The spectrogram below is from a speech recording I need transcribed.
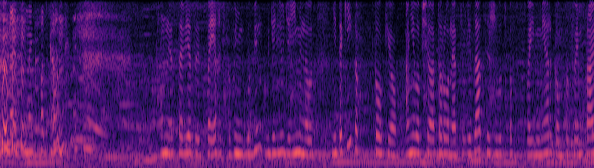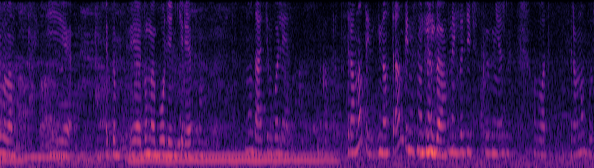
упоминается в моих подкастах. Он мне советует поехать в какую-нибудь глубинку, где люди именно вот не такие, как Токио, они вообще оторваны от цивилизации, живут по своим меркам, по своим правилам. И это, я думаю, более интересно. Ну да, тем более, ну как все равно ты иностранка, несмотря на- Да. на экзотическую внешность. Вот, все равно будет.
